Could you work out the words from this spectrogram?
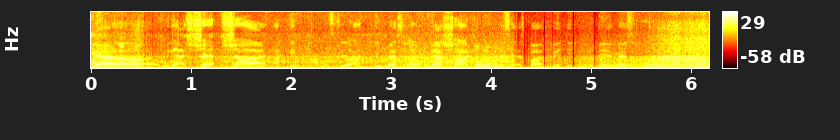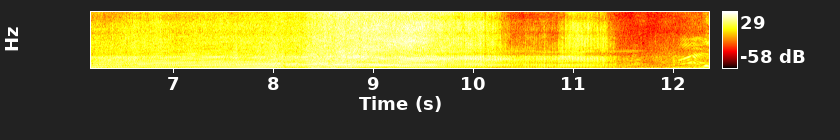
We got uh, we got Shad. Shad. I keep, I'm still, I keep messing up. We got Shad coming up with his S550, the BMS 4. He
